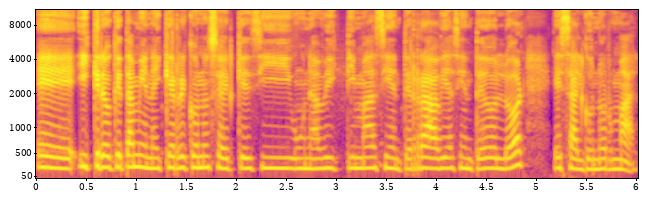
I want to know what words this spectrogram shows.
eh, y creo que también hay que reconocer que si una víctima siente rabia, siente dolor, es algo normal.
